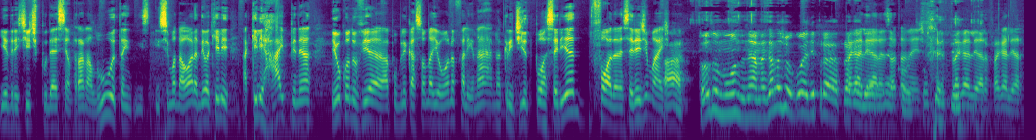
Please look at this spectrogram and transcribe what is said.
e Edretite pudessem entrar na luta em, em, cima da hora, deu aquele, aquele hype, né? Eu, quando vi a publicação da Ioana, falei, nah, não acredito, porra, seria foda, né? Seria demais. Ah, todo mundo, né? Mas ela jogou ali pra, pra, pra galera. galera né, exatamente, pra galera, pra galera.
